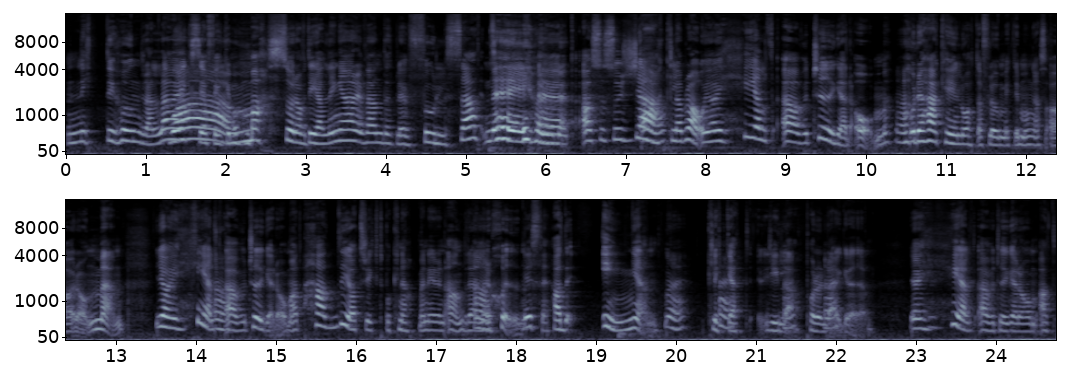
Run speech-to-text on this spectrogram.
90-100 likes, jag fick Wow. massor av delningar, eventet blev fullsatt. Nej, vad Eh, alltså så jäkla bra och jag är helt övertygad om, och det här kan ju låta flummigt i mångas öron, men jag är helt Ja. övertygad om att hade jag tryckt på knappen i den andra Ja, energin hade ingen Nej. klickat gilla Nej. på den där Nej. grejen. Jag är helt övertygad om att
